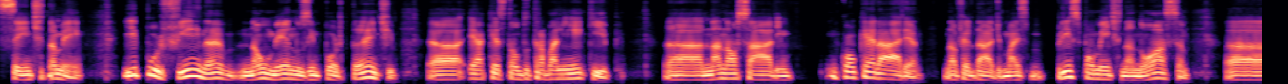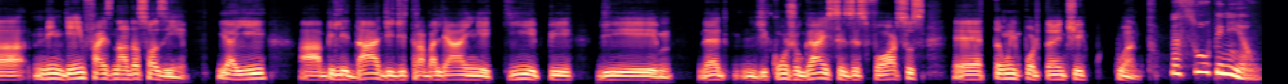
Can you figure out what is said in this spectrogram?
sente também. E por fim, né, não menos importante, uh, é a questão do trabalho em equipe. Uh, na nossa área, em, em, qualquer área, na verdade, mas principalmente na nossa, uh, ninguém faz nada sozinho. E aí a habilidade de trabalhar em equipe, de, né, de conjugar esses esforços é tão importante quanto. Na sua opinião,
